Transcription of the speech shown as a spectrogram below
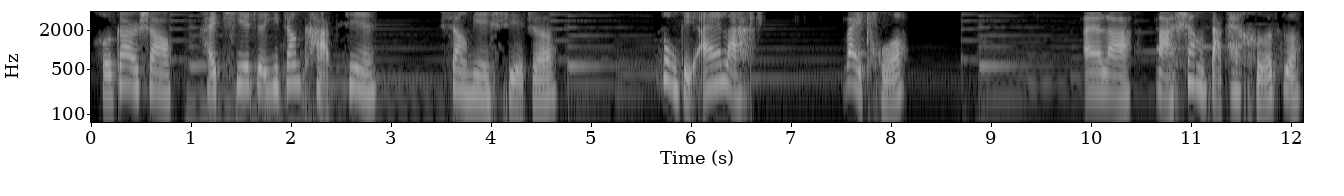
盒盖上还贴着一张卡片，上面写着：“送给艾拉，外婆。”艾拉马上打开盒子，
